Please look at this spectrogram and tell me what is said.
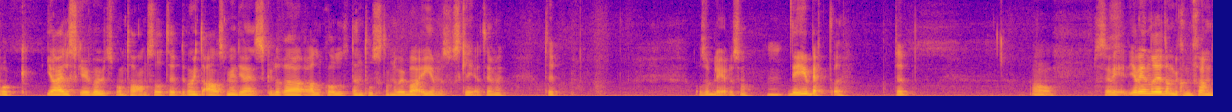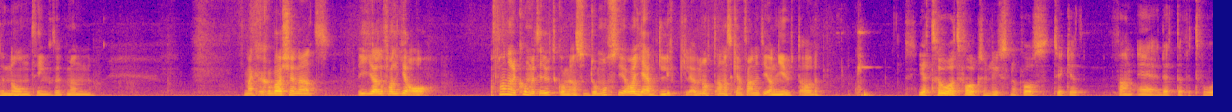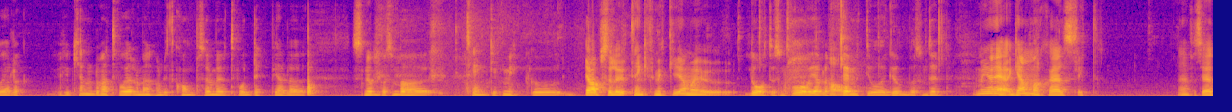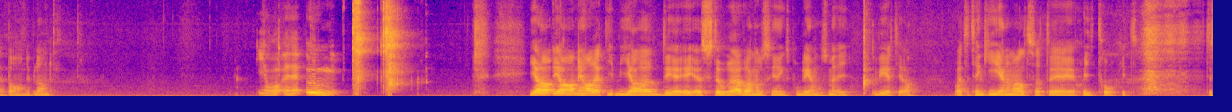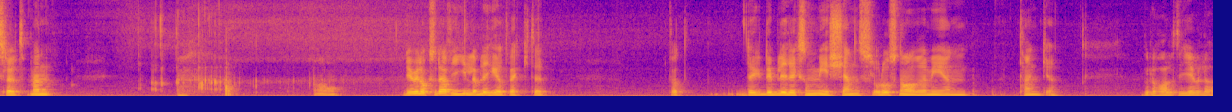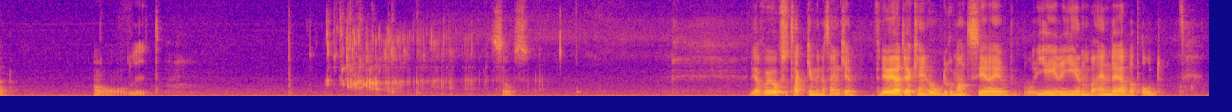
Och jag älskar ju att gå ut spontant så typ. Det var ju inte alls med att jag ens skulle röra alkohol den torsdagen. Det var ju bara Emil som skrev till mig. Typ. Och så blev det så. Mm. Det är ju bättre. Typ. Ja. Så jag vet, jag vet inte redan om vi kommer fram till någonting typ men... Man kanske bara känner att, i alla fall jag. Fan har det kommit till utgången? Alltså då måste jag vara jävligt lycklig över något. Annars kan fan inte jag njuta av det. Jag tror att folk som lyssnar på oss tycker att fan är detta för två jävla... Hur kan de här två jävla människorna bli kompisar? De är två deppiga jävla snubbar som bara tänker för mycket och Ja absolut, tänker för mycket gör man ju. låter som två jävla Ja. 50-åriga gubbar som typ... Men jag är gammal själsligt. Även fast jag är ett barn ibland. Jag är ung! Ja, ja, ni har rätt. Ja, det är stora överanalyseringsproblem hos mig. Det vet jag. Och att jag tänker igenom allt så att det är skittråkigt. Till slut. Men... Ja. Det är väl också därför Gilla blir helt väck, typ. För att det, det blir liksom mer känslor då snarare mer än tankar. Vill du ha lite julöl? Åh, lite. Sås. Jag får ju också tacka mina tankar. För det gör ju att jag kan ordromantisera er och ge er igenom varenda jävla podd.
